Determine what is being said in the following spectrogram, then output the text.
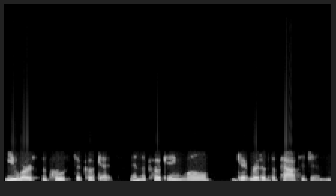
you are supposed to cook it, and the cooking will get rid of the pathogens.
